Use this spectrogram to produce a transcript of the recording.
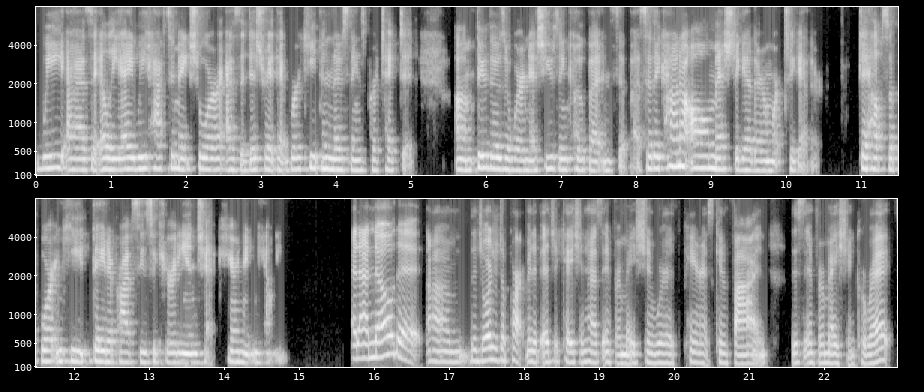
we, as a LEA, we have to make sure as a district that we're keeping those things protected um, through those awareness using COPPA and CIPA. So they kind of all mesh together and work together to help support and keep data privacy and security in check here in Newton County. And I know that um, the Georgia Department of Education has information where parents can find this information, correct?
